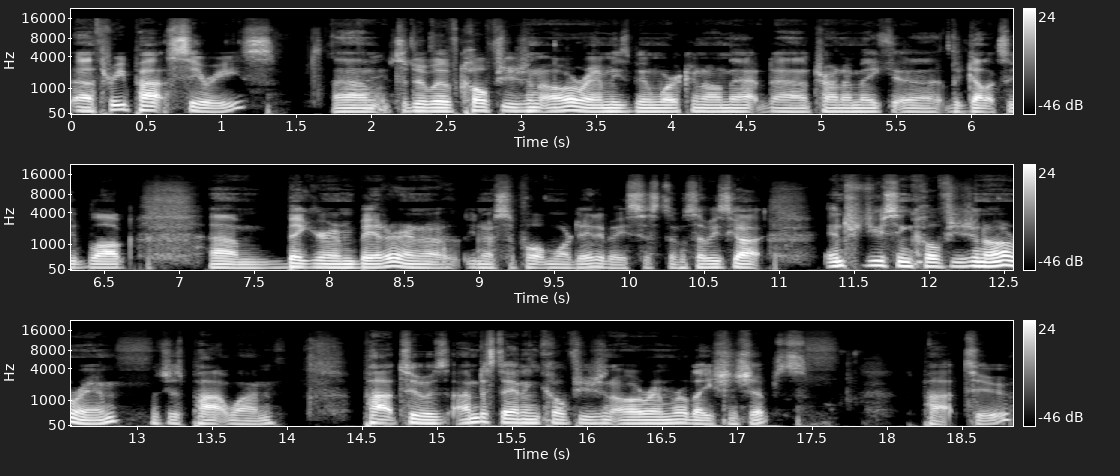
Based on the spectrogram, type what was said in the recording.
uh, three part series um, Nice. to do with Cold Fusion ORM. He's been working on that, uh, trying to make uh, the Galaxie blog um, bigger and better, and uh, you know support more database systems. So he's got introducing Cold Fusion ORM, which is part one. Part two is understanding Cold Fusion ORM relationships. Part two,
